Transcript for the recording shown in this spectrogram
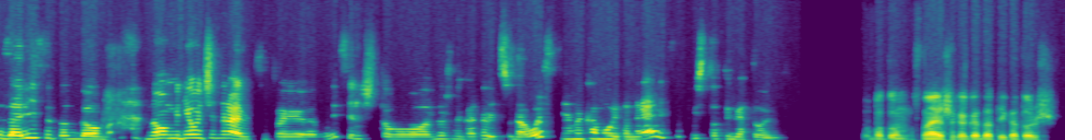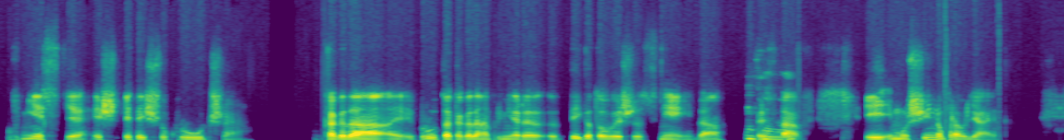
Зависит от дома. Но мне очень нравится твоя мысль, что нужно готовить с удовольствием, и кому это нравится, пусть тот и готовит потом, знаешь, когда ты готовишь вместе, это еще круче. Когда э, круто, когда, например, э, ты готовишь с ней, да, Представь. И, и мужчина управляет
